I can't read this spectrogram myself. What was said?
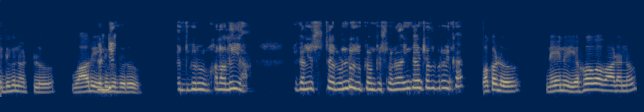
ఎదుగునట్లు వారు ఎదుగుదురు. ఎదుగురు అలా ఇక్కడ చూస్తే రెండు కనిపిస్తున్నారు కదా ఇంకేం చదువుతారు ఇంకా? ఒకడు నేను యహోవ వాడను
